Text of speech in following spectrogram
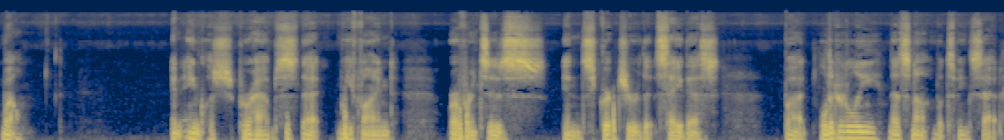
well, in English, perhaps that we find references in Scripture that say this, but literally, that's not what's being said.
